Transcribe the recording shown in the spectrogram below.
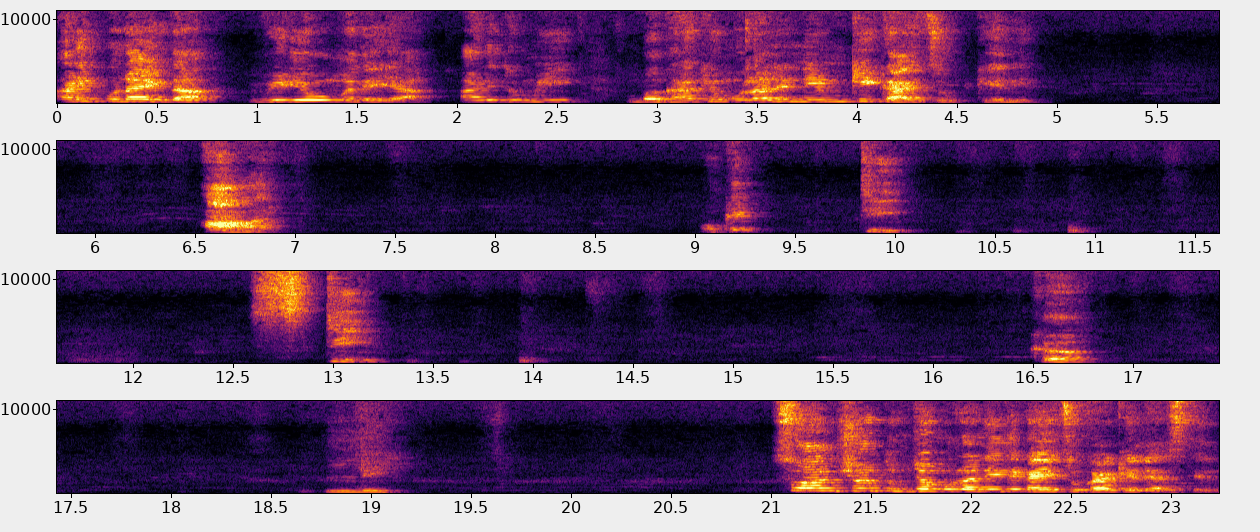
आणि पुन्हा एकदा व्हिडिओमध्ये या. आणि तुम्ही बघा की मुलाने नेमकी काय चूक केली. आर ओके टी स्टी क ली. सो आम शुअर तुमच्या मुलांनी ते काही चुका केल्या असतील.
